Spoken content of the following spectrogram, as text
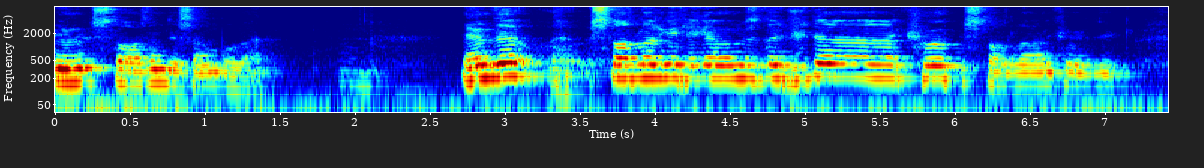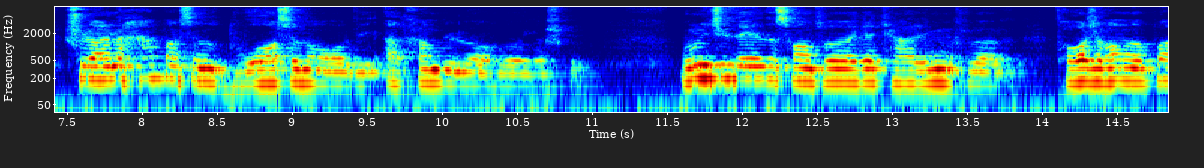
meni ustozim desam bo'ladi. Endi ustozlarga kelganimizda juda ko'p ustozlarni ko'rdik. Shularni hammasini duosini oldik alhamdulillah xudoga shukur buning ichida endi somson aka karimovlar tojixon opa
